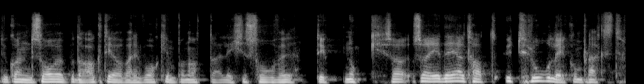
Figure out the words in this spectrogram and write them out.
Du kan sove på dagtid og være våken på natta, eller ikke sove dypt nok. Så, så i det hele tatt utrolig komplekst.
